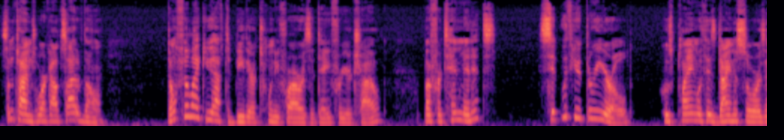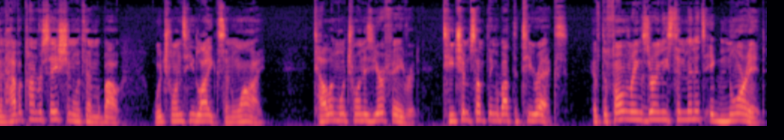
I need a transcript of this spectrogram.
sometimes work outside of the home. Don't feel like you have to be there 24 hours a day for your child, but for 10 minutes, sit with your three year old who's playing with his dinosaurs and have a conversation with him about which ones he likes and why. Tell him which one is your favorite. Teach him something about the T Rex. If the phone rings during these 10 minutes, ignore it.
